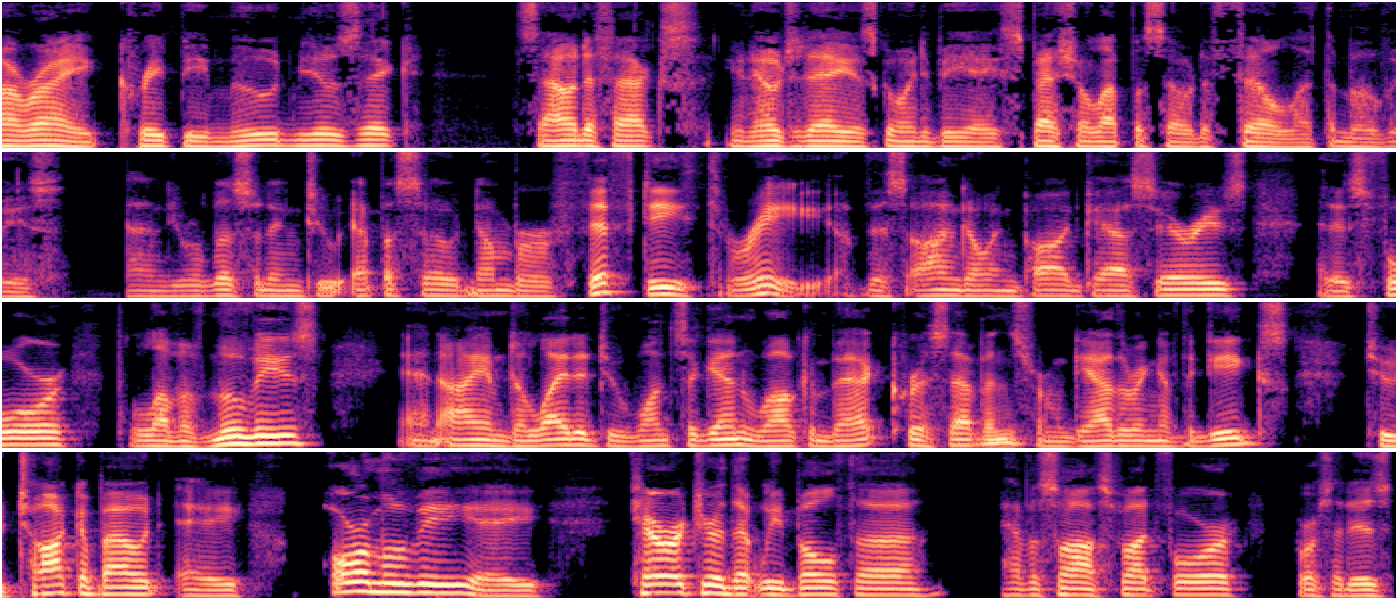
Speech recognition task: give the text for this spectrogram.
All right, creepy mood music, sound effects. You know, today is going to be a special episode of Phil at the Movies. And you're listening to episode number 53 of this ongoing podcast series that is for the love of movies. And I am delighted to once again welcome back Chris Evans from Gathering of the Geeks to talk about a horror movie, a character that we both uh, have a soft spot for, course, it is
